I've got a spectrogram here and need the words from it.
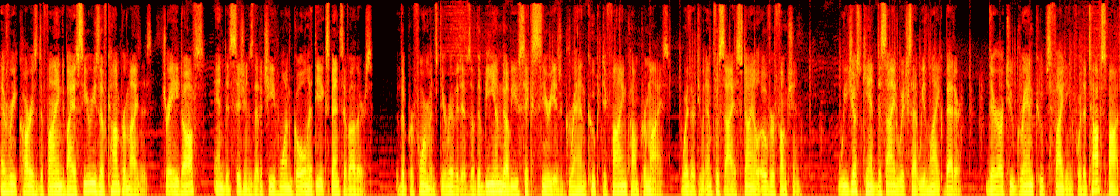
Every car is defined by a series of compromises, trade-offs, and decisions that achieve one goal at the expense of others. The performance derivatives of the BMW 6 Series Gran Coupe define compromise, whether to emphasize style over function. We just can't decide which set we like better. There are two Gran Coupes fighting for the top spot,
